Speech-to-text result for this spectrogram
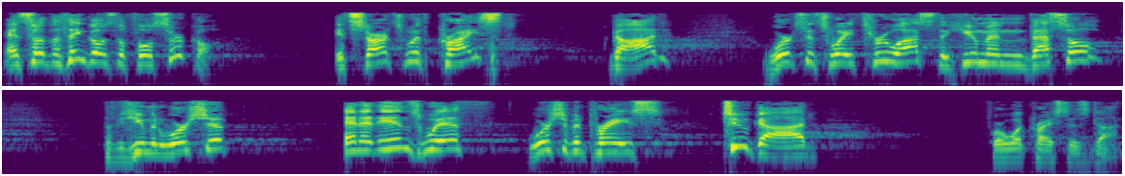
And so the thing goes the full circle. It starts with Christ, God, works its way through us, the human vessel, the human worship, and it ends with worship and praise to God for what Christ has done.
